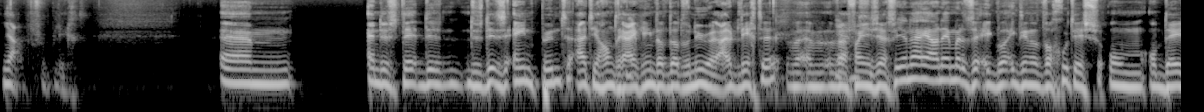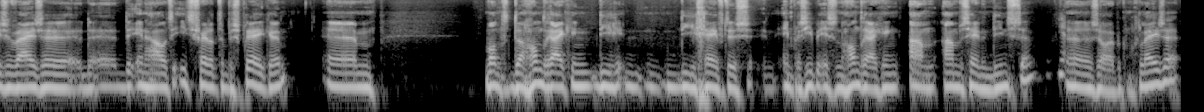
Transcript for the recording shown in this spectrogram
ja, verplicht. Ehm, en dus, de, de, dus dit is één punt uit die handreiking dat, dat we nu eruit lichten. wa- Waarvan je zegt, ja, nou ja, nee, maar dat, ik, ik denk dat het wel goed is om op deze wijze de, de inhoud iets verder te bespreken. Ehm, want de handreiking die, die geeft dus, in principe is een handreiking aan aanbestedende diensten. Ja. Eh, zo heb ik hem gelezen.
